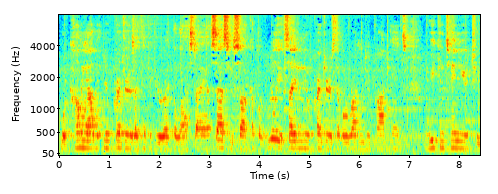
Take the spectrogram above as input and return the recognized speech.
who are coming out with new printers. I think if you were at the last ISS, you saw a couple of really exciting new printers that were running DuPont inks. We continue to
